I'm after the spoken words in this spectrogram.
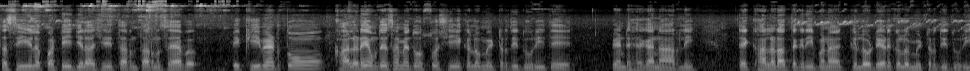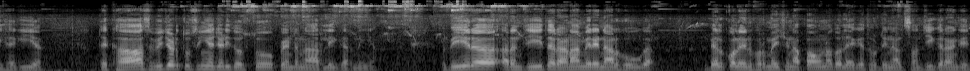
ਤਹਿਸੀਲ ਪੱਟੀ, ਜ਼ਿਲ੍ਹਾ ਸ਼੍ਰੀ ਤਰਨਤਾਰਨ ਸਾਹਿਬ। ਭਿੱਖੀਵਿੰਡ ਤੋਂ ਖਾਲੜੇ ਆਉਂਦੇ ਸਮੇਂ ਦੋਸਤੋ 6 ਕਿਲੋਮੀਟਰ ਦੀ ਦੂਰੀ ਤੇ ਪਿੰਡ ਹੈਗਾ ਨਾਰਲੀ ਤੇ ਖਾਲੜਾ ਤਕਰੀਬਨ ਕਿਲੋ ਡੇਢ ਕਿਲੋਮੀਟਰ ਦੀ ਦੂਰੀ ਹੈਗੀ ਆ। ਤੇ ਖਾਸ ਵਿਜ਼ਿਟ ਤੁਸੀਂ ਆ ਜਿਹੜੀ ਦੋਸਤੋ, ਪਿੰਡ ਨਾਰਲੀ ਕਰਨੀ ਆ। ਵੀਰ ਰਣਜੀਤ ਰਾਣਾ ਮੇਰੇ ਨਾਲ ਹੋਊਗਾ। ਬਿਲਕੁਲ ਇਨਫੋਰਮੇਸ਼ਨ ਆਪਾਂ ਉਹਨਾਂ ਤੋਂ ਲੈ ਕੇ ਤੁਹਾਡੇ ਨਾਲ ਸਾਂਝੀ ਕਰਾਂਗੇ।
